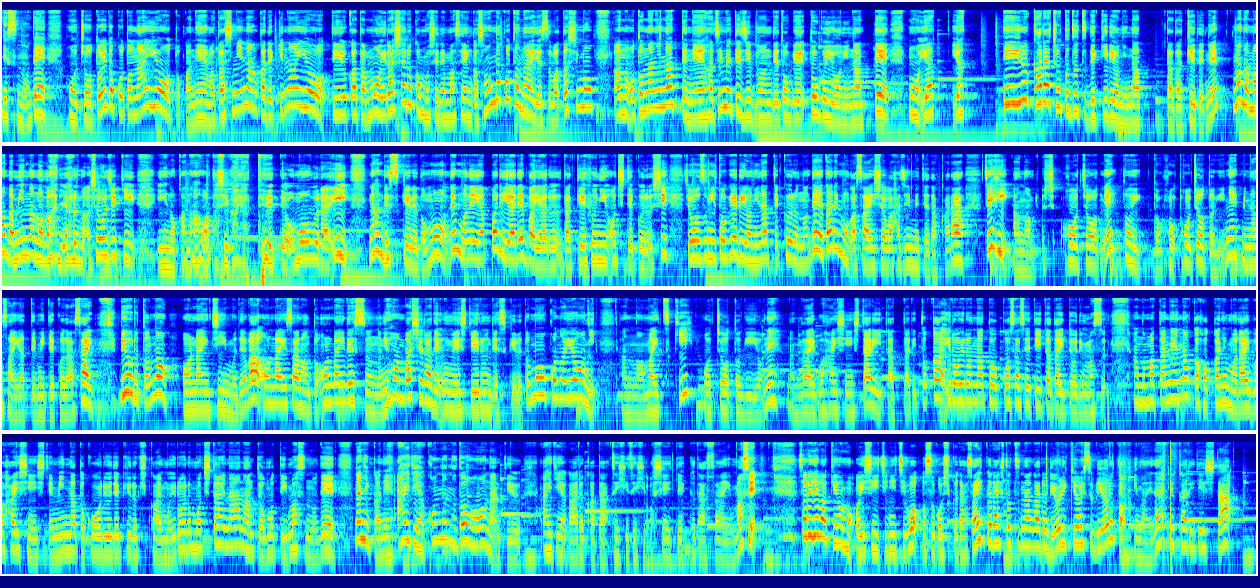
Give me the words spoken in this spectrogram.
ですので包丁研いだことないよとかね私になんかできないよっていう方もいらっしゃるかもしれませんがそんなことないです私もあの大人になってね初めて自分で研げ研ぐようになってもうややているからちょっとずつできるようになっただけでねまだまだみんなの前でやるのは正直いいのかな私がやってって思うぐらいなんですけれどもでもねやっぱりやればやるだけ腑に落ちてくるし上手に研げるようになってくるので誰もが最初は初めてだから是非あの包丁ね研い包丁研ぎね皆さんやってみてください。ビオルトのオンラインチームではオンラインサロンとオンラインレッスンの2本柱で運営しているんですけれどもこのようにあの毎月包丁研ぎをねライブ配信したりだったりとかいろいろな投稿させていただいております。あのまたねなんか他にもライブ配信してみんなと交流できる機会もいろいろ持ちたいななんて思っていますので何かねアイデアこんなのどう？なんていうアイデアがある方ぜひぜひ教えてくださいませ。それでは今日も美味しい一日をお過ごしください。暮らしとつながる料理教室ビオルト今枝ゆかりでした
